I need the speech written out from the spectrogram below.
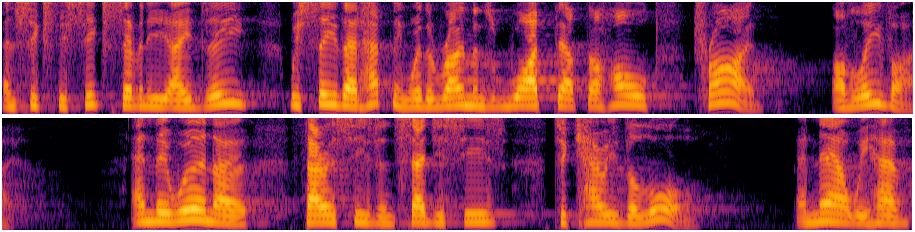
And 66, 70 AD, we see that happening where the Romans wiped out the whole tribe of Levi. And there were no Pharisees and Sadducees to carry the law. And now we have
